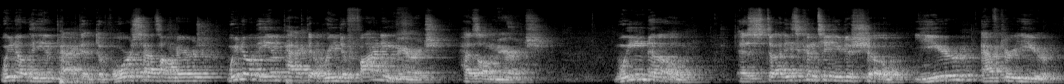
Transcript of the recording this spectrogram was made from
we know the impact that divorce has on marriage. We know the impact that redefining marriage has on marriage. We know, as studies continue to show year after year,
